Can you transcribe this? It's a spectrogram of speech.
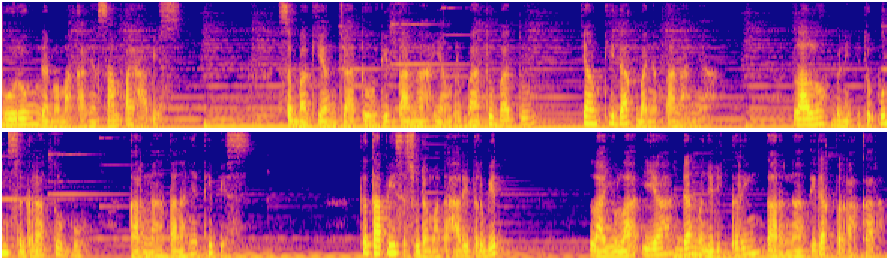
burung dan memakannya sampai habis. Sebagian jatuh di tanah yang berbatu-batu yang tidak banyak tanahnya. Lalu benih itu pun segera tumbuh karena tanahnya tipis. Tetapi sesudah matahari terbit, layulah ia dan menjadi kering karena tidak berakar.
